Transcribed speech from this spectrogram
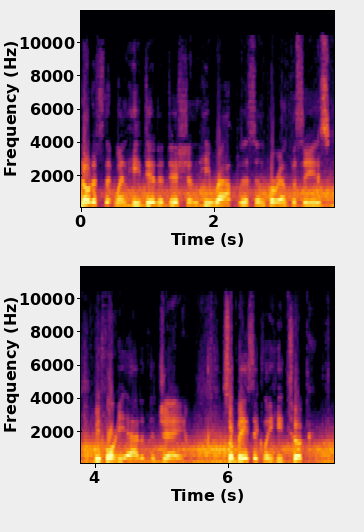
Notice that when he did addition, he wrapped this in parentheses before he added the J. So basically, he took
